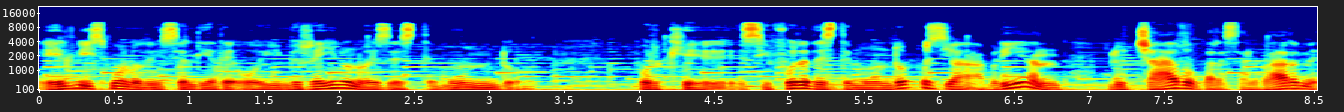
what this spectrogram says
Él mismo lo dice el día de hoy, mi reino no es de este mundo, porque si fuera de este mundo, pues ya habrían luchado para salvarme,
